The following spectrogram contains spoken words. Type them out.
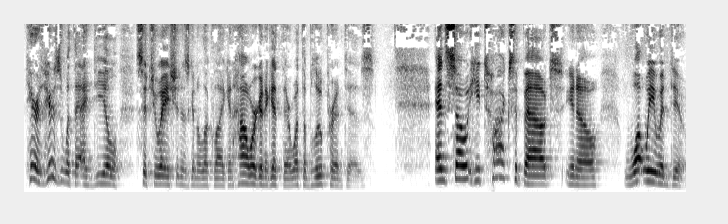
here, here's what the ideal situation is going to look like and how we're going to get there, what the blueprint is. And so he talks about, you know, what we would do.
